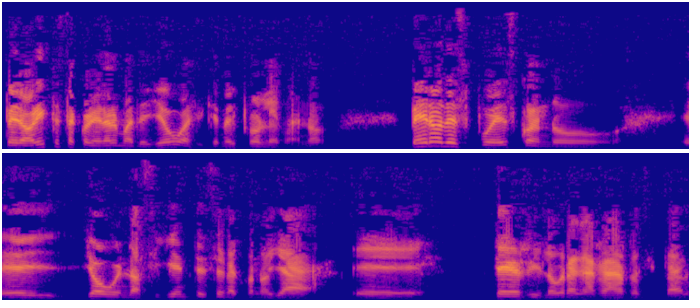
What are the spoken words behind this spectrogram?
pero ahorita está con el alma de Joe, así que no hay problema, ¿no? Pero después, cuando eh, Joe en la siguiente escena, cuando ya eh, Terry logra agarrarlos y tal,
